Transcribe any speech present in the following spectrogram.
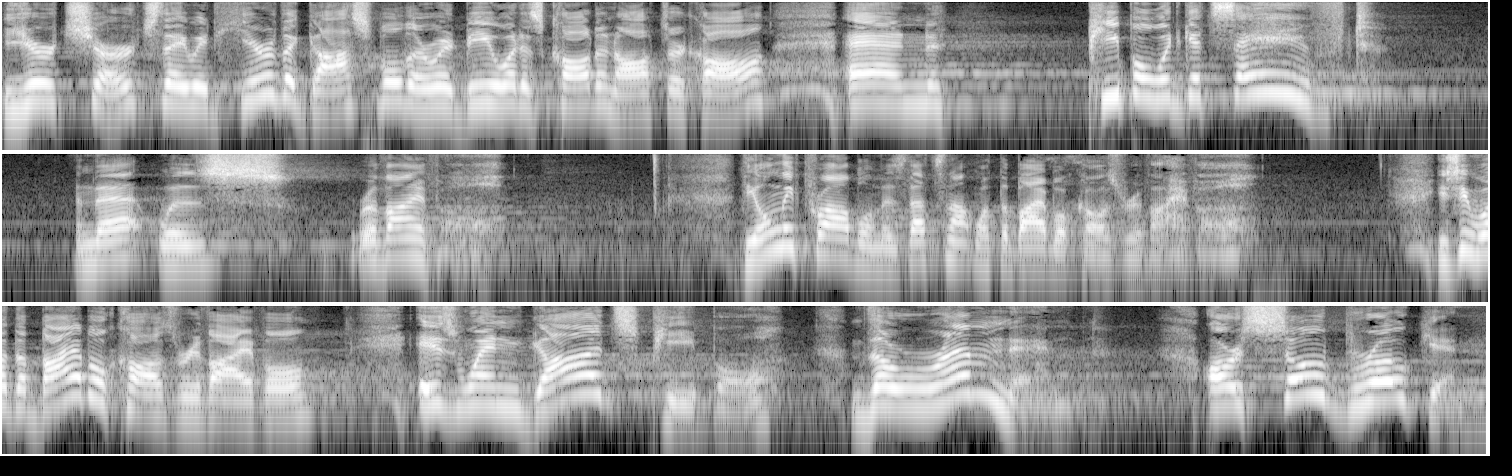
your church. They would hear the gospel. There would be what is called an altar call, and people would get saved. And that was revival. The only problem is that's not what the Bible calls revival. You see, what the Bible calls revival is when God's people, the remnant, are so broken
